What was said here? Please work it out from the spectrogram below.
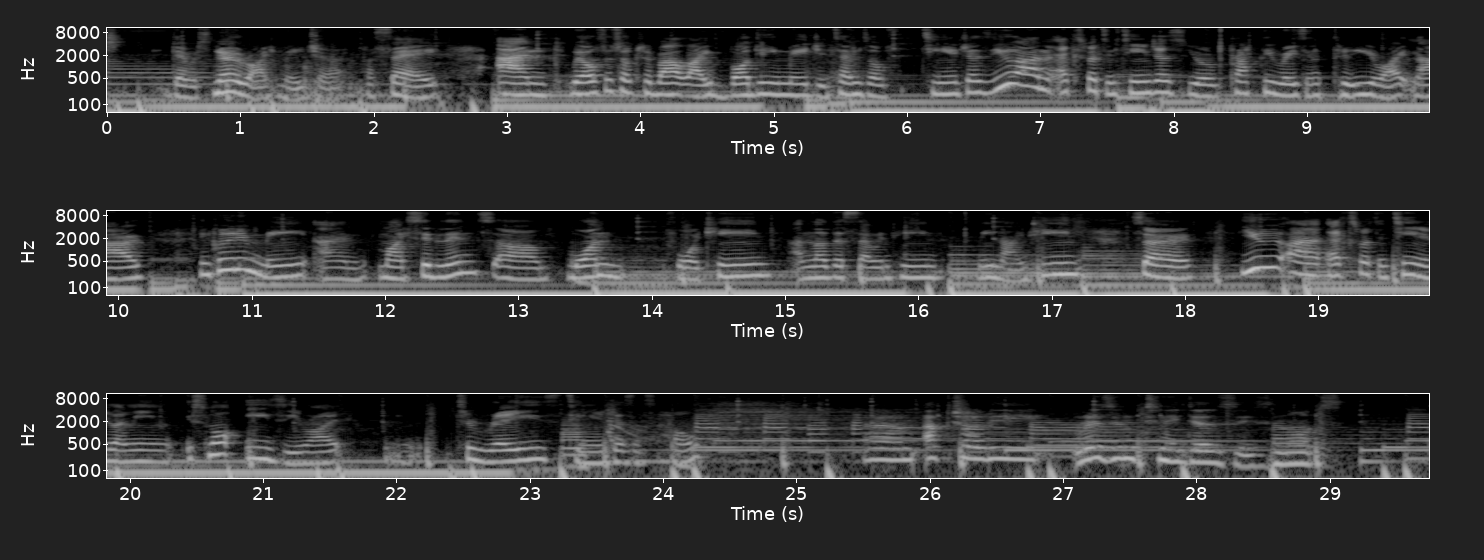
there is no right major per se. And we also talked about like body image in terms of teenagers. You are an expert in teenagers. You're practically raising three right now including me and my siblings. Um, one 14, another 17, me 19. So you are an expert in teenagers. I mean, it's not easy, right? To raise teenagers as a whole. um, actually, raising teenagers is not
